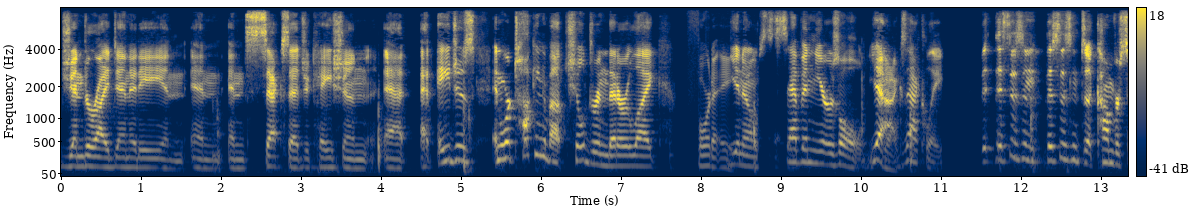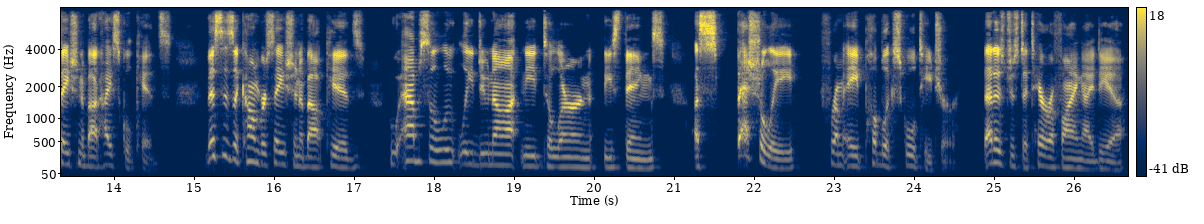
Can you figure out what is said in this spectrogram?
gender identity and and and sex education at at ages and we're talking about children that are like Four to eight. you know 7 years old. Yeah, Yeah. exactly. This isn't this isn't a conversation about high school kids. This is a conversation about kids who absolutely do not need to learn these things especially from a public school teacher. That is just a terrifying idea.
